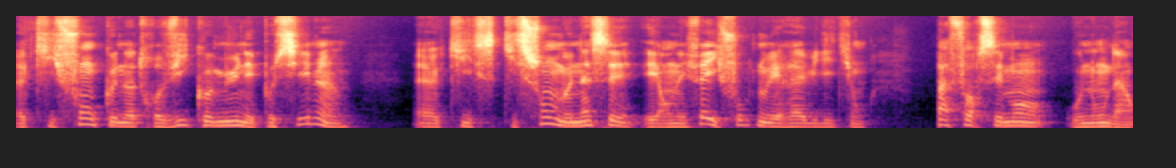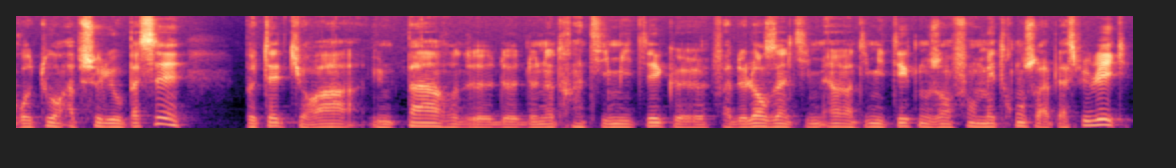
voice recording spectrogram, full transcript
euh, qui font que notre vie commune est possible, qui, sont menacés. Et en effet, il faut que nous les réhabilitions. Pas forcément au nom d'un retour absolu au passé. Peut-être qu'il y aura une part de, notre intimité, que, enfin de leurs intimités que nos enfants mettront sur la place publique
